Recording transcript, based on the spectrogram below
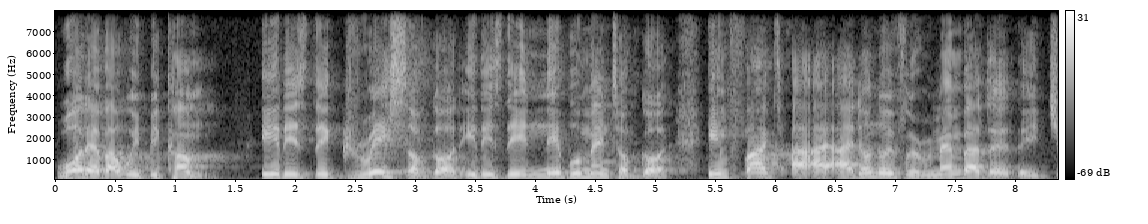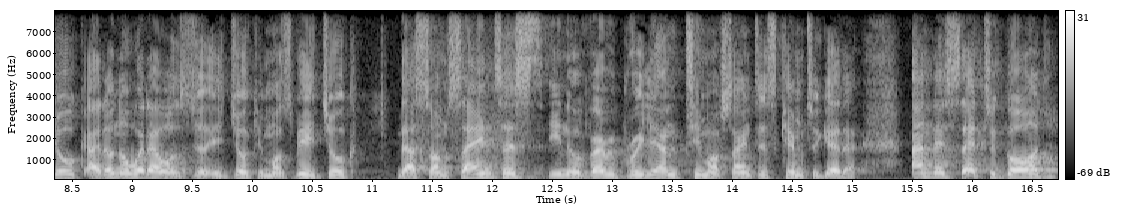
whatever we become, it is the grace of God. It is the enablement of God. In fact, I, I don't know if we remember the, the joke. I don't know whether it was a joke. It must be a joke that some scientists, you know, very brilliant team of scientists came together. And they said to God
